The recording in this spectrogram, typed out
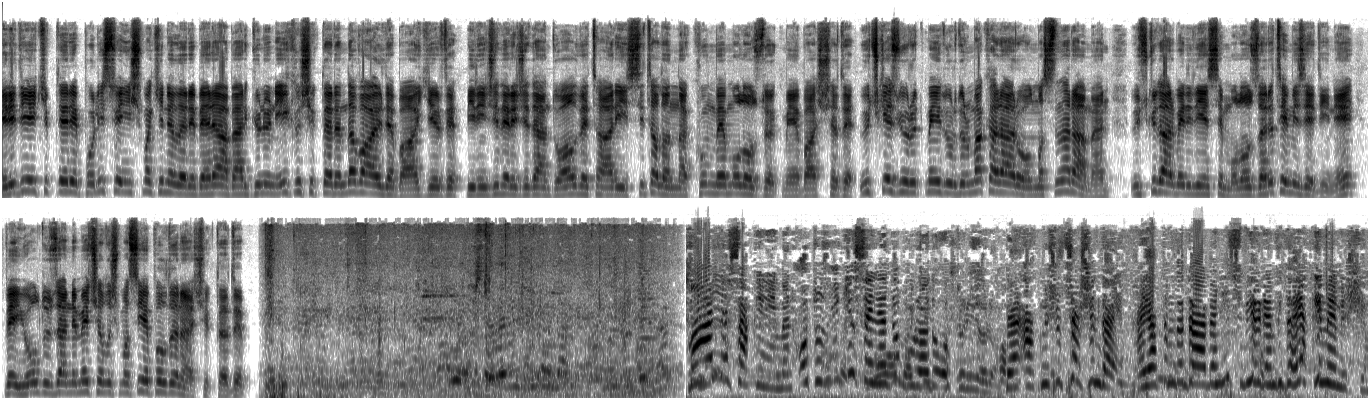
Belediye ekipleri, polis ve iş makineleri beraber günün ilk ışıklarında Validebağ'a girdi. Birinci dereceden doğal ve tarihi sit alanına kum ve moloz dökmeye başladı. Üç kez yürütmeyi durdurma kararı olmasına rağmen Üsküdar Belediyesi molozları temizlediğini ve yol düzenleme çalışması yapıldığını açıkladı. Sakiniyim ben. 32 senedir burada oturuyorum. Ben 63 yaşındayım. Hayatımda daha ben hiçbir yerden bir dayak yememişim.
